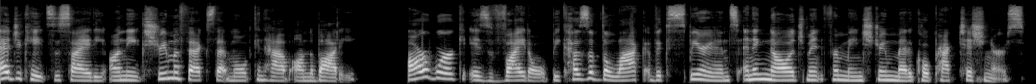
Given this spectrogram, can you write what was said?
educate society on the extreme effects that mold can have on the body. Our work is vital because of the lack of experience and acknowledgement from mainstream medical practitioners.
